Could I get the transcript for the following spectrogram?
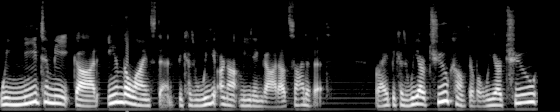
we need to meet God in the lion's den because we are not meeting God outside of it. Right? Because we are too comfortable. We are too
